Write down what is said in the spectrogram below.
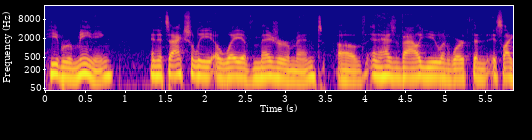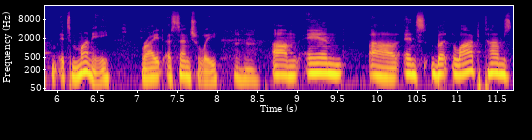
Hebrew meaning and it's actually a way of measurement of and it has value and worth and it's like it's money right essentially um, and uh, and but a lot of times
